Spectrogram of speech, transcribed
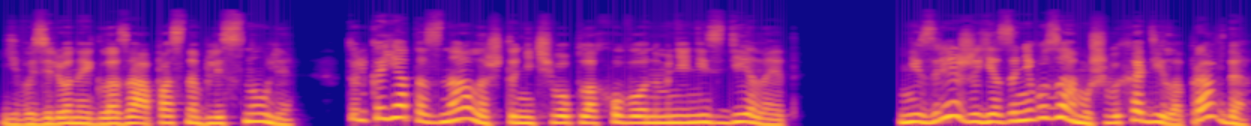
Его зеленые глаза опасно блеснули. Только я-то знала, что ничего плохого он мне не сделает. Не зря же я за него замуж выходила, правда?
